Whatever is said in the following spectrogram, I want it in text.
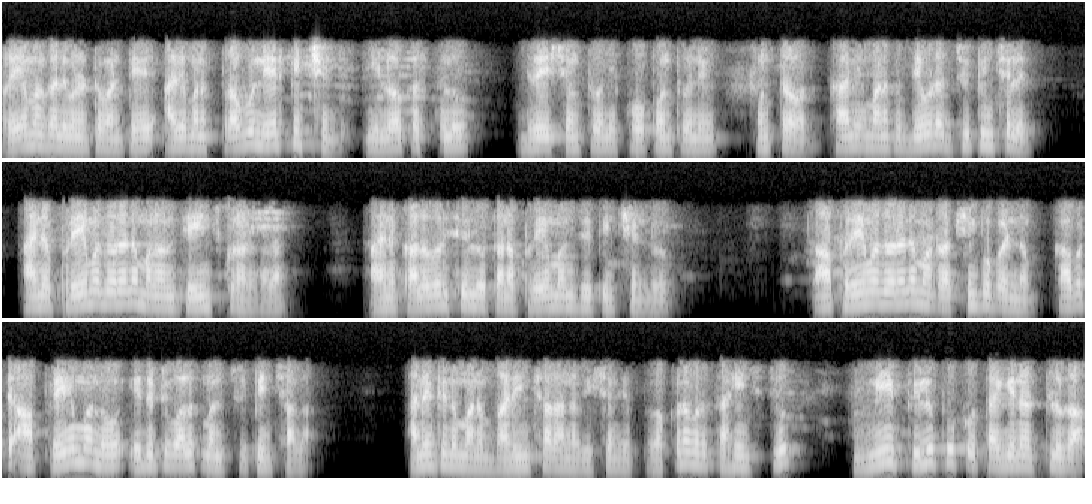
ప్రేమ కలిగి ఉన్నటువంటి అది మనకు ప్రభు నేర్పించింది ఈ లోకస్తులు ద్వేషంతోని కోపంతో ఉంటారు. కానీ మనకు దేవుడు చూపించలేదు. ఆయన ప్రేమ ద్వారానే మనల్ని చేయించుకున్నాడు కదా. ఆయన కలవరిశీల్లో తన ప్రేమను చూపించిండు. ఆ ప్రేమ ద్వారానే మనం రక్షింపబడినాం. కాబట్టి ఆ ప్రేమను ఎదుటి వాళ్ళకి మనం చూపించాలా? అన్నిటిని మనం భరించాలన్న విషయం చెప్తాం ఒకరినొకరు సహించు. మీ పిలుపుకు తగినట్లుగా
